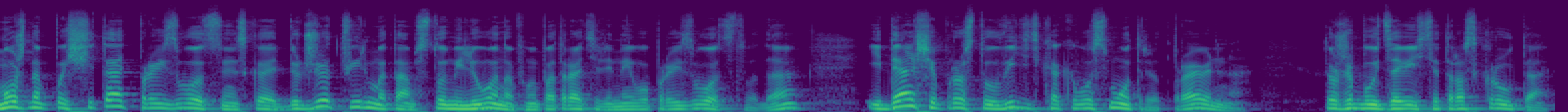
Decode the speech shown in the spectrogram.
можно посчитать производство и сказать, бюджет фильма там 100 миллионов мы потратили на его производство, да, и дальше просто увидеть, как его смотрят, правильно? Тоже будет зависеть от раскрута.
